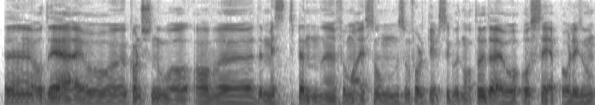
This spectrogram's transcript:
Uh, og det er jo kanskje noe av uh, det mest spennende for meg som, som folkehelsekoordinator. Det er jo å se på liksom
